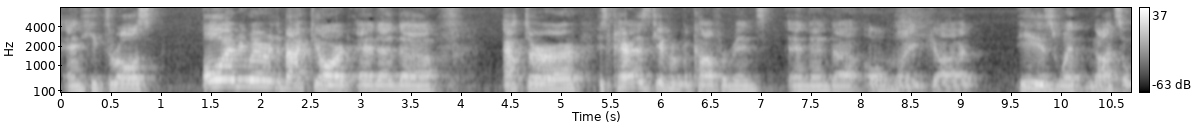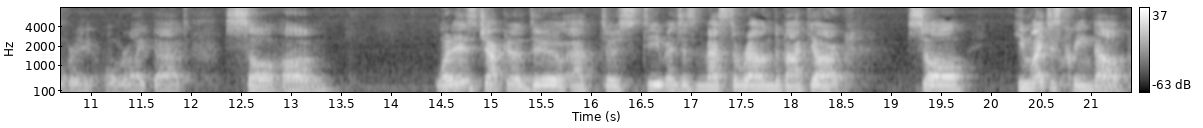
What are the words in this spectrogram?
and he throws all everywhere in the backyard, and then uh, after his parents give him a compliment, and then uh, oh my god, he just went nuts over over like that. So um, what is Jack gonna do after Steven just messed around in the backyard? So he might just cleaned up.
